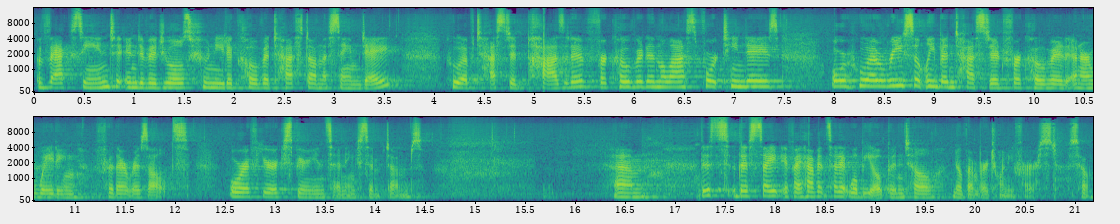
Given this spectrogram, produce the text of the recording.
vaccine to individuals who need a COVID test on the same day, who have tested positive for COVID in the last 14 days, or who have recently been tested for COVID and are waiting for their results, or if you're experiencing any symptoms. Um, this, this site, if I haven't said it, will be open until November 21st. So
